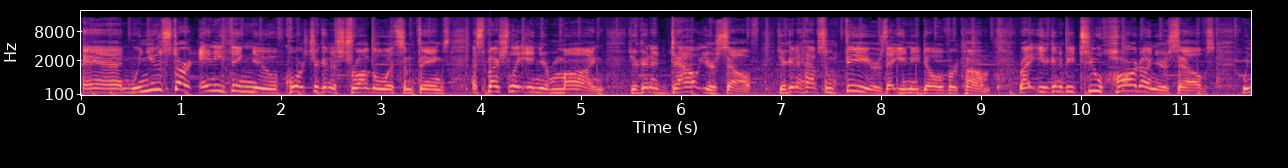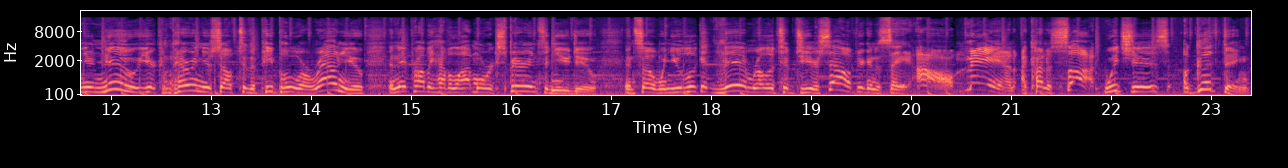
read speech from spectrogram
and when you start anything new, of course you're gonna struggle with some things, especially in your mind. You're gonna doubt yourself. You're gonna have some fears that you need to overcome, right? You're gonna be too hard on yourselves. When you're new, you're comparing yourself to the people who are around you, and they probably have a lot more experience than you do. And so when you look at them relative to yourself, you're gonna say, oh man, I kinda suck, which is a good thing.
